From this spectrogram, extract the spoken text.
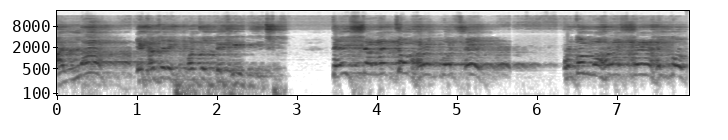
আল্লাহ এ কাজের হেফাজত দেখিয়ে দিয়েছে। তেইশটা রাজ্য ভারতবর্ষে প্রথম মহারাষ্ট্রের হাইকোর্ট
